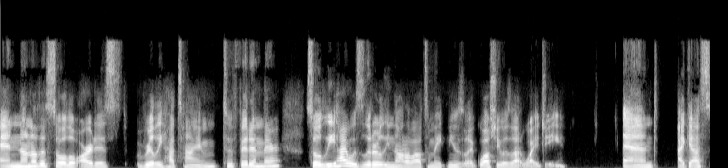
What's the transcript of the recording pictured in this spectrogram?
And none of the solo artists really had time to fit in there. So Lee Hi was literally not allowed to make music while she was at YG. And I guess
